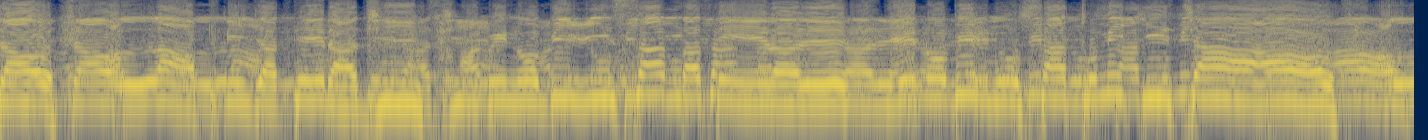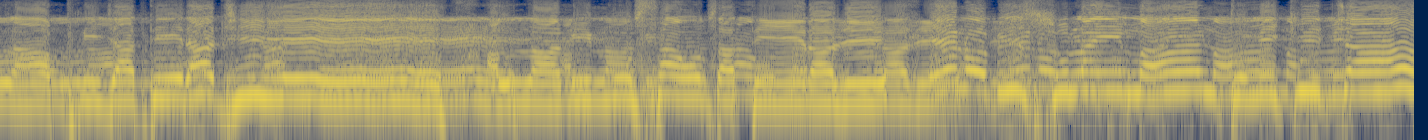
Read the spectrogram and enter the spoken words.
চাও? আল্লাহ, আপনি যাতে রাজি, আমি নবী ঈসা তাতে রাজি, এ নবী মুসা তুমি কি চাও? আল্লাহ আপনি যাতে রাজি আল্লাহ আমি মুসাও তাতে রাজি এ নবী সুলাইমান তুমি কি চাও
